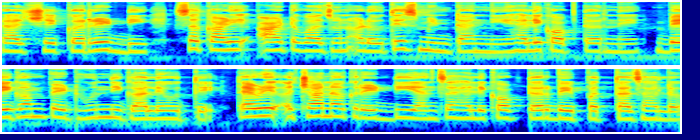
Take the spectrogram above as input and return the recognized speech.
राजशेखर रेड्डी सकाळी आठ वाजून अडतीस मिनिटांनी हेलिकॉप्टर हेलिकॉप्टरने बेगमपेठहून निघाले होते. त्यावेळी अचानक रेड्डी यांचं हेलिकॉप्टर बेपत्ता झालं.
